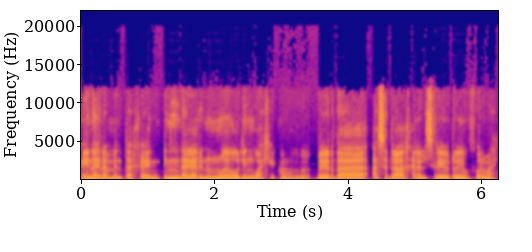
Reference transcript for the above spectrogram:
hay una gran ventaja en, indagar en un nuevo lenguaje, como de verdad hace trabajar el cerebro en formas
